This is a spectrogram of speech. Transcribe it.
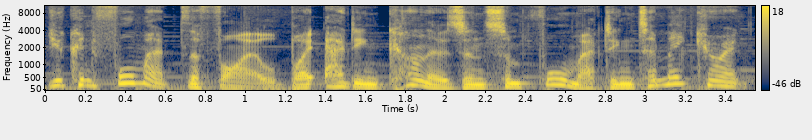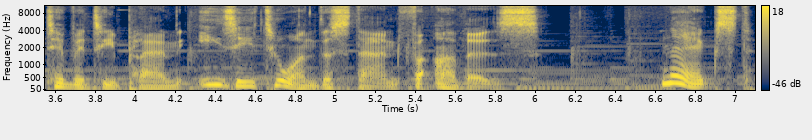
You can format the file by adding colors and some formatting to make your activity plan easy to understand for others. Next,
